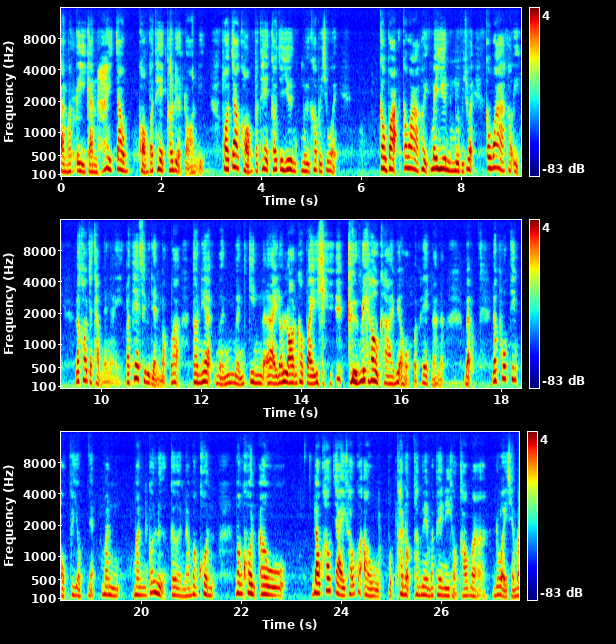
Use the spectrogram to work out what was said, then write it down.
กันมาตีกันให้เจ้าของประเทศเขาเดือดร้อนอีก พอเจ้าของประเทศเขาจะยื่นมือเข้าไปช่วย ก็ว่าก็ว่าเขาอีกไม่ยื่นมือไปช่วย ก็ว่าเขาอีกแล้วเขาจะทำยังไง ประเทศสวีเดนบอกว่า ตอนเนี้เหมือนเหมือนกินอะไรร้อนๆเข้าไป คืนไม่เข้าคายไม่ออกประเภทนั้นอะแบบแล้วพวกที่อบพยพเนี่ยมันมันก็เหลือเกินนะ บางคนบางคนเอา เราเข้าใจเขาก็เอาขนบธรรมเนียมประเพณีของเขามาด้วยใช่ไหม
